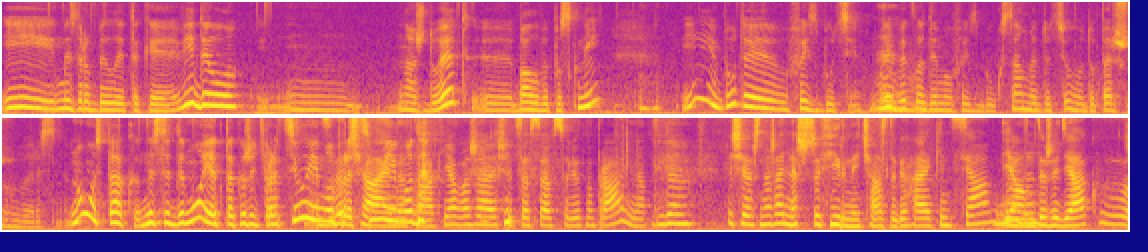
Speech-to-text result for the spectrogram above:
І ми зробили таке відео, м, наш дует, е, бал випускний. І буде в Фейсбуці. Ми Мгм. викладемо в Фейсбук саме до цього, до 1 вересня. Ну, ось так, не сидимо, як так кажуть, працюємо, Звичайно, працюємо. так. Я вважаю, що це все абсолютно правильно. Да. І Що ж, на жаль, наш ефірний час добігає кінця. Ну, Я вам да. дуже дякую.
